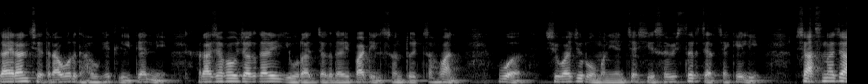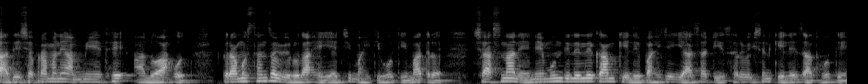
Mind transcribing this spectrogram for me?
गायरान क्षेत्रावर धाव घेतली. त्यांनी राजाभाऊ जगदाळे युवराज जगदाळे पाटील संतोष चव्हाण व शिवाजी रोमन यांच्याशी सविस्तर चर्चा केली. शासनाच्या आदेशाप्रमाणे आम्ही येथे आलो आहोत. ग्रामस्थांचा विरोध आहे याची माहिती होती. मात्र शासनाने नेमून दिलेले काम केले पाहिजे यासाठी सर्वेक्षण केले जात होते.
